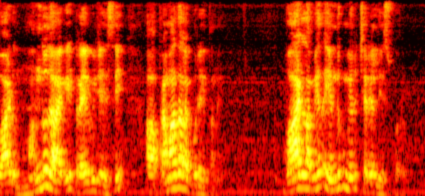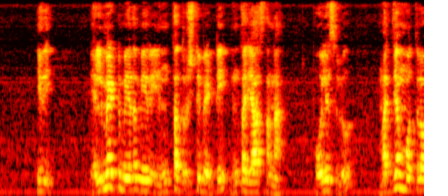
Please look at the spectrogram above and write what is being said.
వాడు మందు దాగి డ్రైవ్ చేసి ప్రమాదాలకు గురవుతున్నాయి. వాళ్ళ మీద ఎందుకు మీరు చర్యలు తీసుకోరు? ఇది హెల్మెట్ మీద మీరు ఇంత దృష్టి పెట్టి ఇంత చేస్తున్న పోలీసులు మద్యం మొత్తులో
